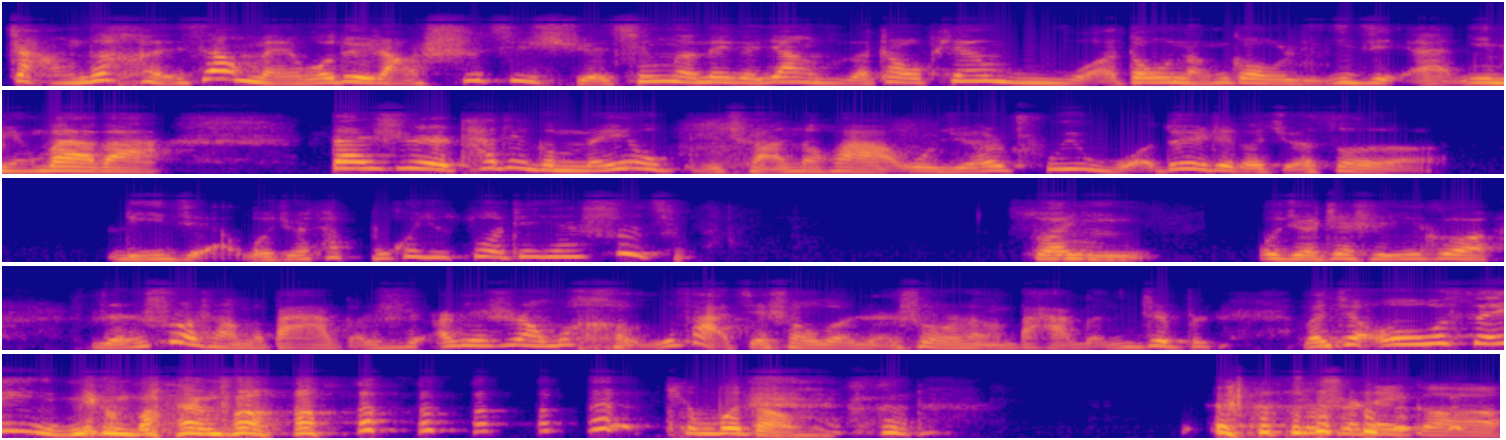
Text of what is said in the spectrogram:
长得很像美国队长失去血清的那个样子的照片，我都能够理解，你明白吧？但是他这个没有补全的话，我觉得出于我对这个角色的理解，我觉得他不会去做这件事情。所以我觉得这是一个人设上的 bug，是而且是让我很无法接受的人设上的 bug。你这不是完全 OOC，你明白吗？听不懂，就是那个。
